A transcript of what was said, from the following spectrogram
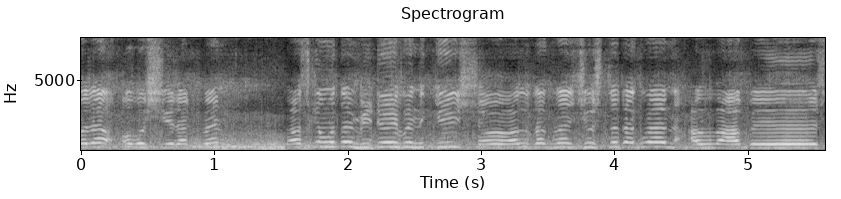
করে অবশ্যই রাখবেন। আজকের মতন ভিডিও এখানে কি? সবাই ভালো থাকবেন, সুস্থ থাকবেন। আল্লাহ হাফেজ।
